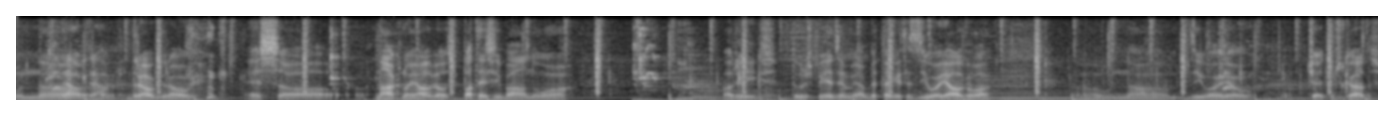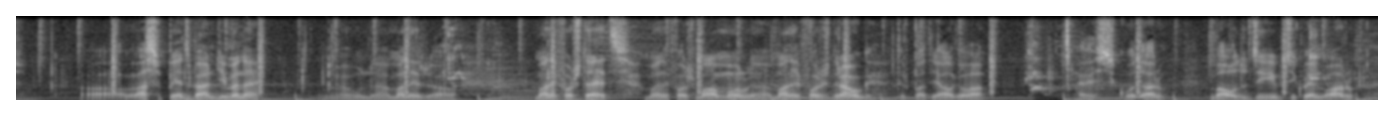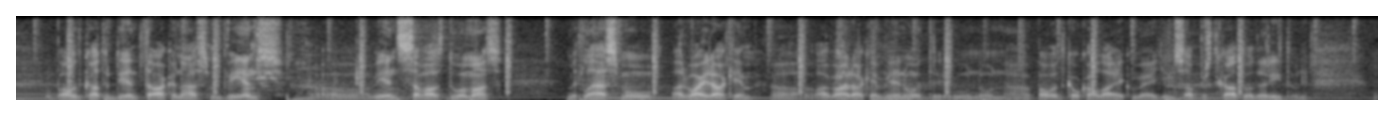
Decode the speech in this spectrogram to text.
un, uh, draugi, draugi. Draugi, draugi. Es uh, nāku no Jālgavas, patiesībā no Rīgas. Tur es piedzimu, jā, bet tagad es dzīvoju Jālgavā. Un uh, dzīvoju jau četrus gadus. Esmu piec bērnu ģimenē. Un, uh, man ir, uh, man ir foršs tēvs, man ir foršs mamma un uh, man ir foršs draugi. Turpat Jālgavā es ko daru? Baudu dzīvi, cik vien varu. Baudu katru dienu tā, ka neesmu viens, uh, viens savās domās, bet lai esmu ar vairākiem, uh, ar vairākiem vienoti un, un uh, pavadu kaut kā laiku, mēģinu saprast, kā to darīt. Un,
